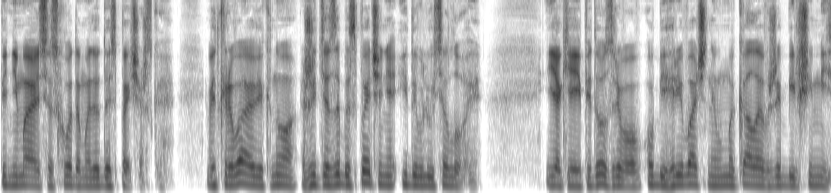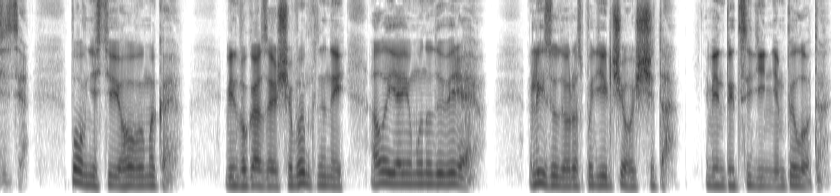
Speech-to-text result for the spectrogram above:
Піднімаюся сходами до диспетчерської, відкриваю вікно життєзабезпечення і дивлюся логи. Як я і підозрював, обігрівач не вмикали вже більше місяця. Повністю його вимикаю. Він показує, що вимкнений, але я йому не довіряю. Лізу до розподільчого щита. Він під сидінням пілота.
